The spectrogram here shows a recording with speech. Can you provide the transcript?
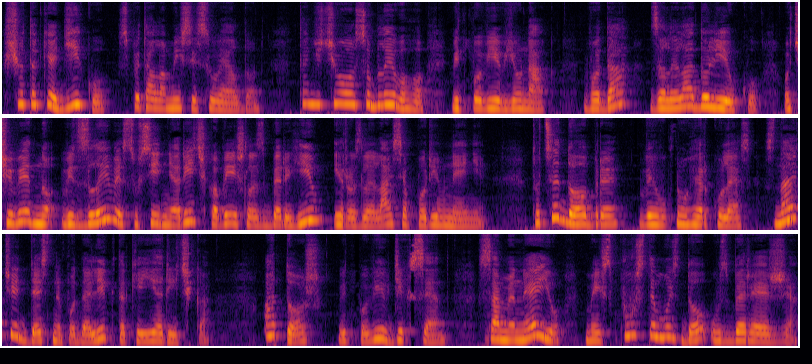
Що таке, Діку? спитала місіс Уелдон. Та нічого особливого, відповів юнак. Вода залила долівку. Очевидно, від зливи сусідня річка вийшла з берегів і розлилася по рівнині. То це добре, вигукнув Геркулес. Значить, десь неподалік таки є річка. «А тож», – відповів Діксен, саме нею ми й спустимось до узбережжя.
